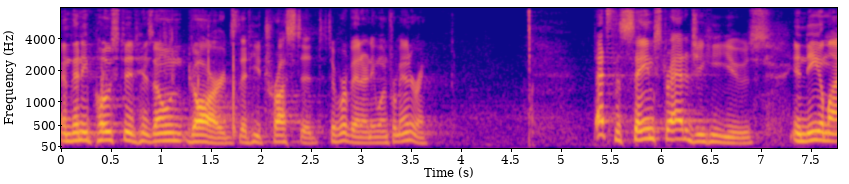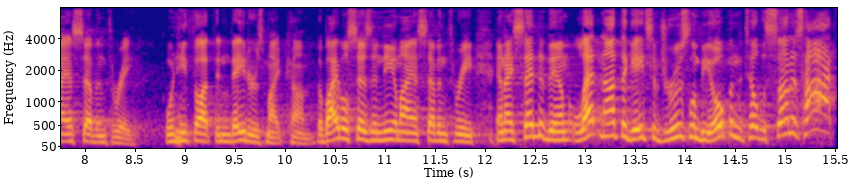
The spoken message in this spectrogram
and then he posted his own guards that he trusted to prevent anyone from entering. That's the same strategy he used in Nehemiah 7:3 when he thought the invaders might come. The Bible says in Nehemiah 7:3, "And I said to them, let not the gates of Jerusalem be opened until the sun is hot."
